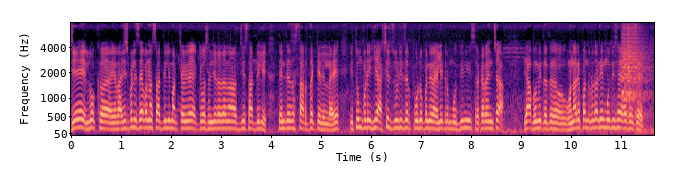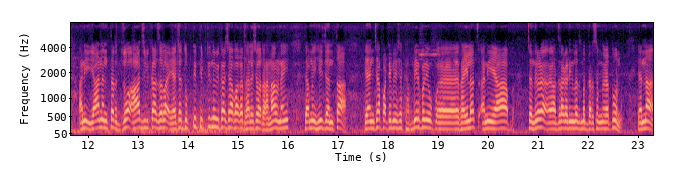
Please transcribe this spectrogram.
जे लोक राजेश पाटील साहेबांना साथ दिली मागच्या वेळी किंवा संजय दादांना जी साथ दिली त्यांनी त्याचं सार्थक केलेलं आहे. इथून पुढे ही अशीच जोडी जर पूर्णपणे राहिली तर मोदींनी सरकारांच्या या भूमीत होणारे पंतप्रधान हे मोदी साहेबच आहेत. आणि यानंतर जो आज विकास झाला याच्या दुपटी तिपटीनं विकास या भागात झाल्याशिवाय राहणार नाही. त्यामुळे ही जनता यांच्या पाठिंब्याशी खंबीरपणे उप राहीलच आणि या चंदगड आजरागडिंगलज मतदारसंघातून यांना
